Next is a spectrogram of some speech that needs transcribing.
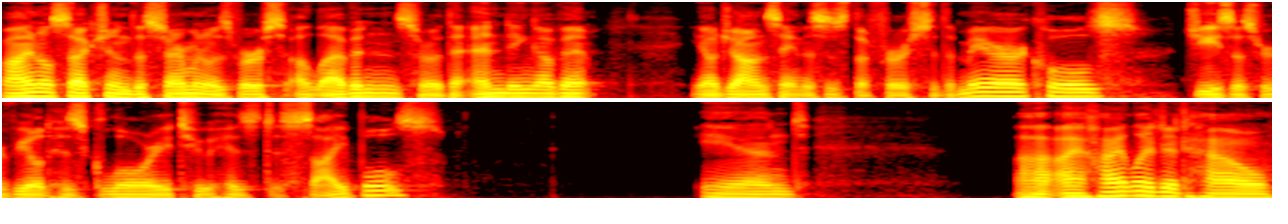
final section of the sermon was verse 11, sort of the ending of it. You know, John saying this is the first of the miracles. Jesus revealed his glory to his disciples. And uh, I highlighted how,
